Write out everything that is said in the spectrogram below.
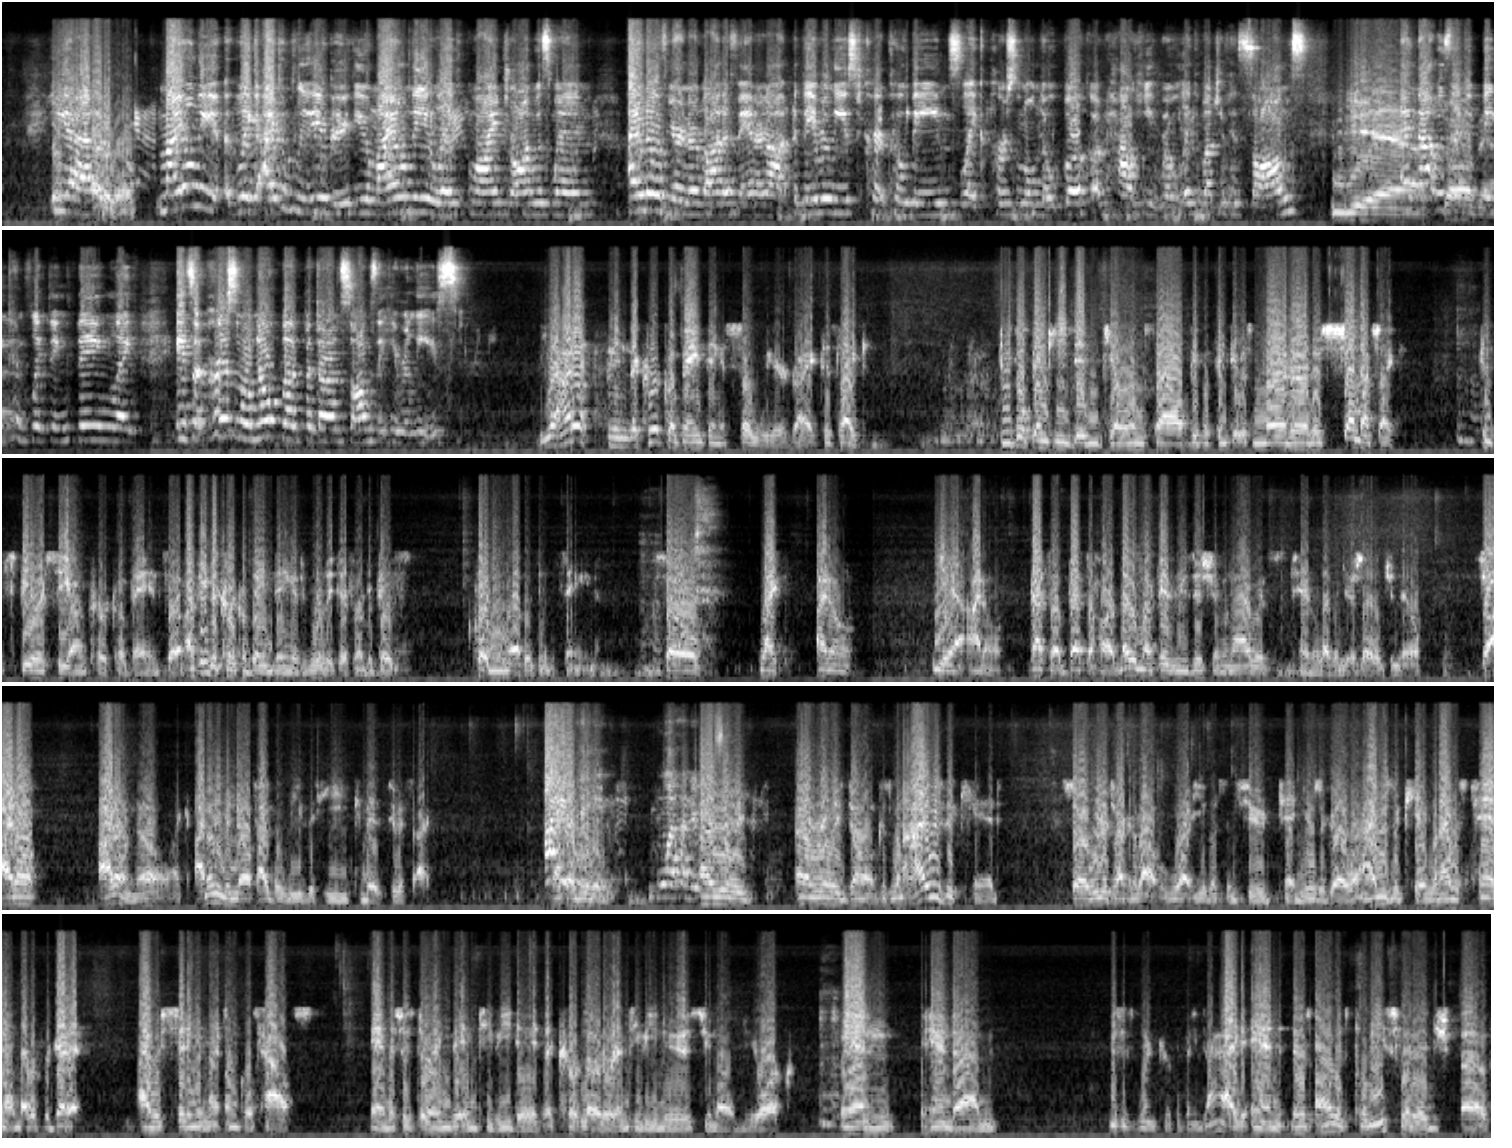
So, Yeah. I don't know. My only like I completely agree with you. My only like line drawn was when I don't know if you're a Nirvana fan or not, but they released Kurt Cobain's like personal notebook on how he wrote like a bunch of his songs. Yeah. And that was like a big that. conflicting thing. Like it's a personal notebook, but they're on songs that he released. Yeah, I don't. I mean, the Kurt Cobain thing is so weird, right? Because like, people think he didn't kill himself. People think it was murder. There's so much like mm-hmm. conspiracy on Kurt Cobain. So I think the Kurt Cobain thing is really different because Courtney Love is insane. Mm-hmm. So, like, I don't. Yeah, I don't. That's a that's a hard. That was my favorite musician when I was 10, 11 years old. You know. So I don't. I don't know. Like, I don't even know if I believe that he committed suicide. I Like, I agree, really- one hundred I really, I really don't. Because when I was a kid, so we were talking about what you listened to 10 years ago. When I was a kid, when I was 10, I'll never forget it. I was sitting in my uncle's house, and this was during the MTV days, like Kurt Loder, MTV News, you know, in New York. And, and, um, this is when Kurt Cobain died, and there's all this police footage of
